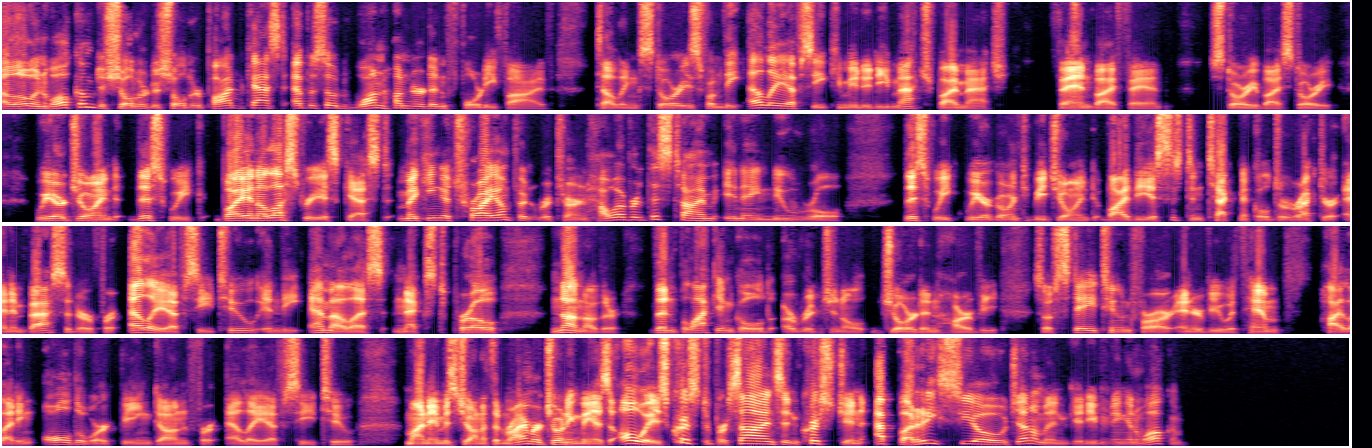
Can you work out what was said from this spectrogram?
Hello and welcome to Shoulder to Shoulder Podcast, episode 145, telling stories from the LAFC community match by match, fan by fan, story by story. We are joined this week by an illustrious guest making a triumphant return, however, this time in a new role. This week, we are going to be joined by the Assistant Technical Director and Ambassador for LAFC2 in the MLS Next Pro, none other than Black and Gold original Jordan Harvey. So stay tuned for our interview with him, highlighting all the work being done for LAFC2. My name is Jonathan Reimer. Joining me, as always, Christopher Signs and Christian Aparicio. Gentlemen, good evening and welcome.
